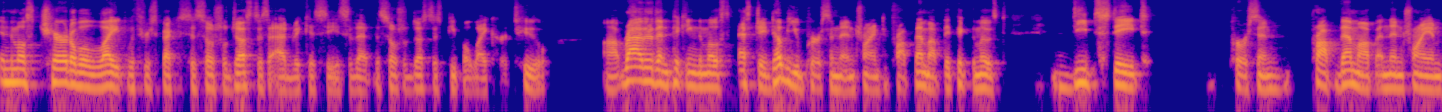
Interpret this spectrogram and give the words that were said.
in the most charitable light with respect to social justice advocacy so that the social justice people like her too. Uh, rather than picking the most SJW person and trying to prop them up, they pick the most deep state person, prop them up, and then try and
